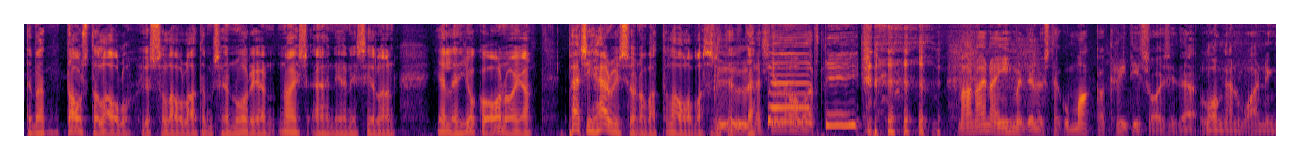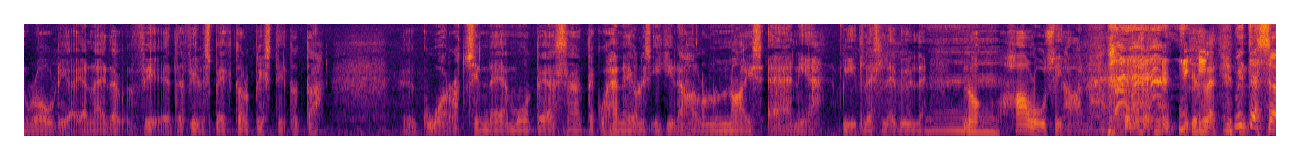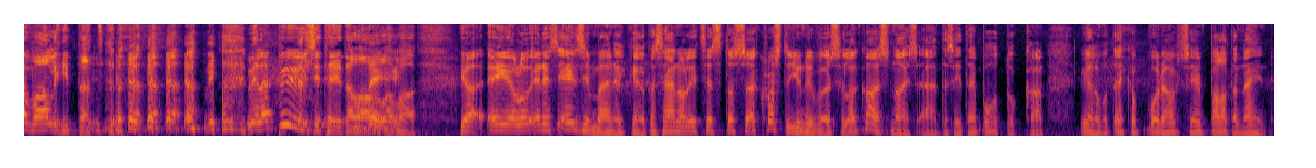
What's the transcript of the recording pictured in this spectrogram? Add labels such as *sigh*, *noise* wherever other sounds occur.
tämä taustalaulu, jossa laulaa tämmöisiä nuoria naisääniä, niin siellä on jälleen Joko Ono ja Patty Harrison ovat laulamassa Kyllä, sitten, että siellä ovat. *laughs* Mä oon aina ihmetellyt sitä, kun Makka kritisoi sitä Long and Winding Roadia ja näitä, että Phil Spector pisti tota, kuorot sinne ja muuta, ja sanoi, että kun hän ei olisi ikinä halunnut naisääniä Beatles-levylle. No, halusihan hän. *laughs* niin, Kyllä. Mitä sä valitat? *laughs* niin. Vielä pyysit heitä laulamaan. Niin. Ja ei ollut edes ensimmäinen kerta. Sehän oli itse asiassa tuossa Across the Universella on myös naisääntä. Siitä ei puhuttukaan vielä, mutta ehkä voidaan siihen palata näihin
